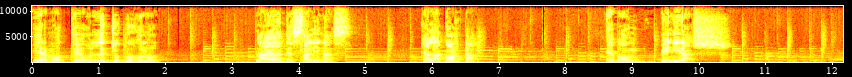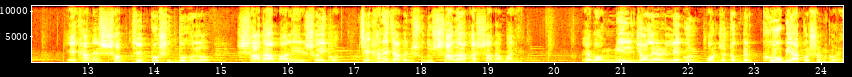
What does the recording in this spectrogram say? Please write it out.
এর মধ্যে উল্লেখযোগ্য হল প্লায়া দে সালিনাস ক্যালাকন্টা এবং বেনিরাস। এখানে সবচেয়ে প্রসিদ্ধ হল সাদা বালির সৈকত, যেখানে যাবেন শুধু সাদা আর সাদা বালি। এবং নীল জলের লেগুন পর্যটকদের খুবই আকর্ষণ করে।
